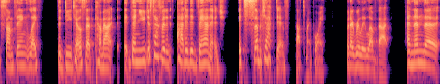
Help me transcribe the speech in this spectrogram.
something like the details that come out, then you just have an added advantage. It's subjective. That's my point. But I really love that. And then the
